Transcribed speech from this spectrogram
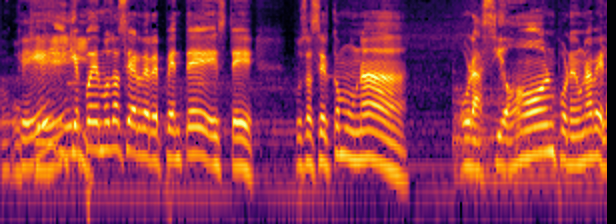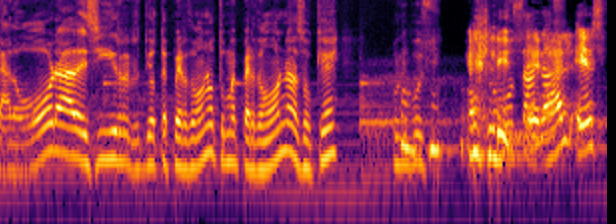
Ok, ¿y qué podemos hacer de repente? Este, pues hacer como una oración, poner una veladora, decir yo te perdono, tú me perdonas, ¿o qué? Porque pues, Es ¿cómo literal, sanas? es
